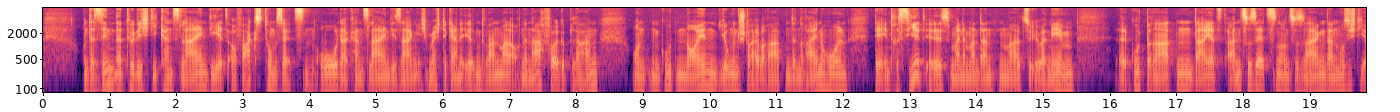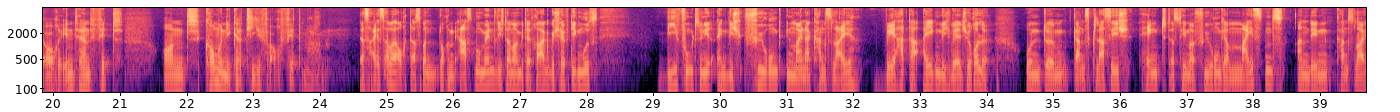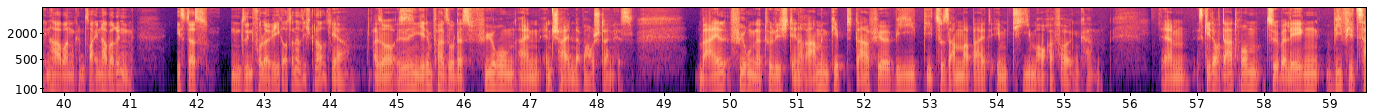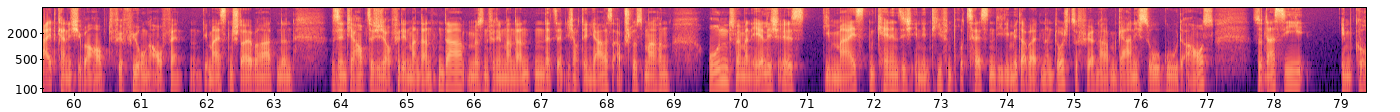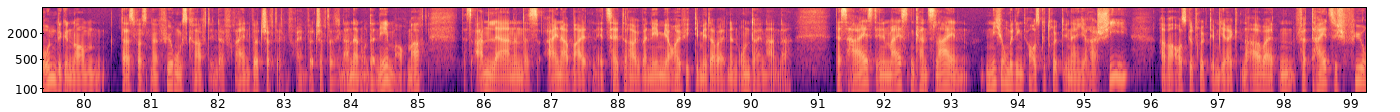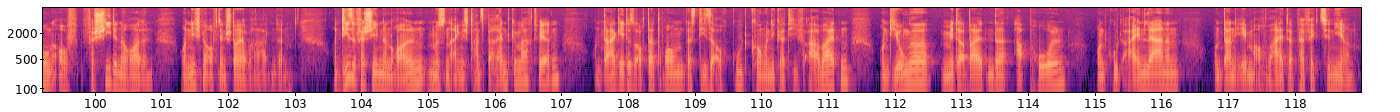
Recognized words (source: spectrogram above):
Und das sind natürlich die Kanzleien, die jetzt auf Wachstum setzen oder Kanzleien, die sagen, ich möchte gerne irgendwann mal auch eine Nachfolge planen und einen guten neuen jungen Steuerberatenden reinholen, der interessiert ist, meine Mandanten mal zu übernehmen, äh, gut beraten, da jetzt anzusetzen und zu sagen, dann muss ich die auch intern fit und kommunikativ auch fit machen. Das heißt aber auch, dass man doch im ersten Moment sich dann mal mit der Frage beschäftigen muss, wie funktioniert eigentlich Führung in meiner Kanzlei? Wer hat da eigentlich welche Rolle? Und ähm, ganz klassisch hängt das Thema Führung ja meistens an den Kanzleiinhabern, Kanzleiinhaberinnen. Ist das ein sinnvoller Weg aus deiner Sicht, Klaus? Ja, also es ist in jedem Fall so, dass Führung ein entscheidender Baustein ist. Weil Führung natürlich den Rahmen gibt dafür, wie die Zusammenarbeit im Team auch erfolgen kann. Ähm, es geht auch darum zu überlegen, wie viel Zeit kann ich überhaupt für Führung aufwenden. Die meisten Steuerberatenden sind ja hauptsächlich auch für den Mandanten da, müssen für den Mandanten letztendlich auch den Jahresabschluss machen. Und wenn man ehrlich ist, die meisten kennen sich in den tiefen Prozessen, die die Mitarbeitenden durchzuführen haben, gar nicht so gut aus, sodass sie im Grunde genommen das, was eine Führungskraft in der freien Wirtschaft, in der freien Wirtschaft, also in anderen Unternehmen auch macht, das Anlernen, das Einarbeiten etc. übernehmen ja häufig die Mitarbeitenden untereinander. Das heißt, in den meisten Kanzleien, nicht unbedingt ausgedrückt in der Hierarchie, aber ausgedrückt im direkten Arbeiten, verteilt sich Führung auf verschiedene Rollen und nicht nur auf den Steuerberatenden. Und diese verschiedenen Rollen müssen eigentlich transparent gemacht werden. Und da geht es auch darum, dass diese auch gut kommunikativ arbeiten und junge Mitarbeitende abholen und gut einlernen und dann eben auch weiter perfektionieren.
